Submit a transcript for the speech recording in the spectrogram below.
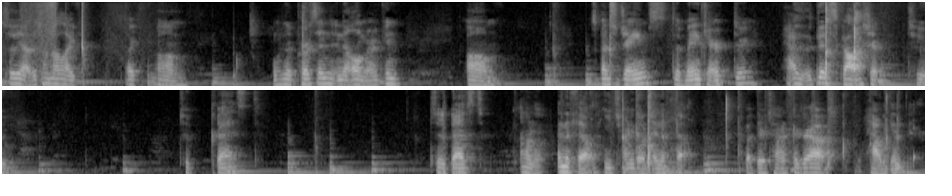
So yeah, they're talking about like, like um, when the person in the All American, um, Spencer James, the main character, has a good scholarship to to best to the best I don't know NFL. He's trying to go to NFL, but they're trying to figure out how to get in there.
